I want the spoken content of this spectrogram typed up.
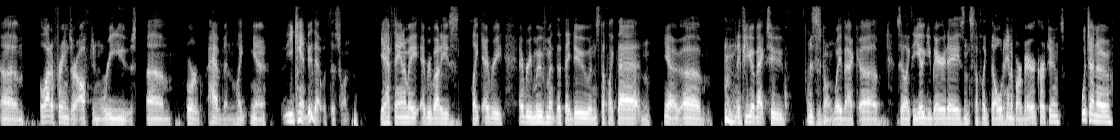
um, a lot of frames are often reused, um, or have been. Like, you know, you can't do that with this one. You have to animate everybody's like every every movement that they do and stuff like that. And you know, uh, if you go back to this is going way back, uh, say like the Yogi Bear days and stuff like the old Hanna Barbera cartoons, which I know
